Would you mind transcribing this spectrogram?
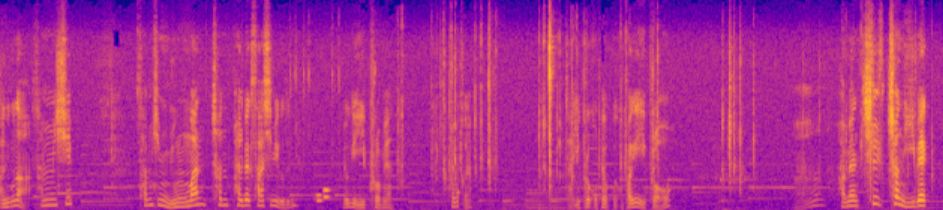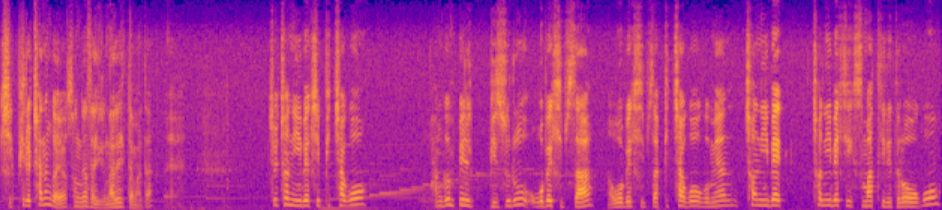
아니구나. 30 36만 1840이거든요. 여기 2%면 해볼까요? 자, 2% 곱해볼까요? 곱하기 2%. 어, 하면 7200씩 피를 차는 거예요. 성전사 날릴 때마다. 네. 7200씩 피 차고, 황금빛 빛으로 514, 514 피 차고, 그러면 1200, 1200씩 smart heal이 들어오고,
